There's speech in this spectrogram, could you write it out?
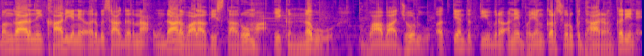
બંગાળની ખાડી અને અરબ સાગરના ઊંડાણવાળા વિસ્તારોમાં એક નવું વાવાઝોડું અત્યંત તીવ્ર અને ભયંકર સ્વરૂપ ધારણ કરીને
